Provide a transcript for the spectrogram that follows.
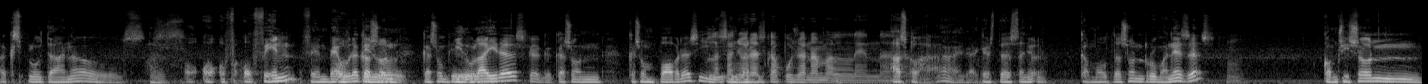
explotant els... Els- o, o, o fent, fent veure que són, que són pidolaires, que, que, que, són, que són pobres i... Les senyores i, que pugen amb el nen... eh, Ah, esclar, aquestes senyores, que moltes són romaneses, Mm. com si són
